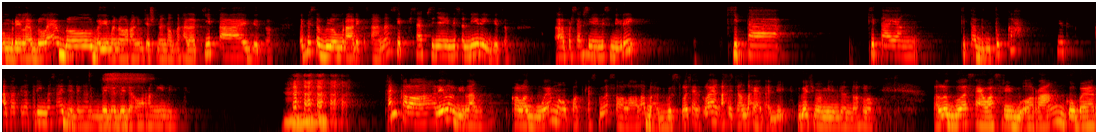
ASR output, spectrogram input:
memberi label-label bagaimana orang judgmental terhadap kita gitu. Tapi sebelum lari ke sana si persepsinya ini sendiri gitu. Uh, persepsinya ini sendiri kita kita yang kita bentuk kah gitu? Atau kita terima saja dengan beda-beda orang ini? Hmm. kan kalau tadi lo bilang kalau gue mau podcast gue seolah-olah bagus. Lo, lo yang kasih contoh ya tadi. Gue cuma minjem contoh lo lalu gue sewa seribu orang gue bayar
